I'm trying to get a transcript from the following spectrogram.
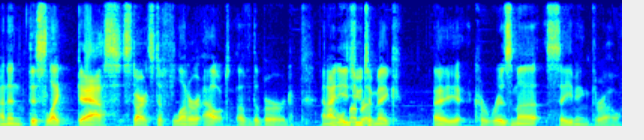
and then this like gas starts to flutter out of the bird. And I Hold need my you to make a charisma saving throw.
